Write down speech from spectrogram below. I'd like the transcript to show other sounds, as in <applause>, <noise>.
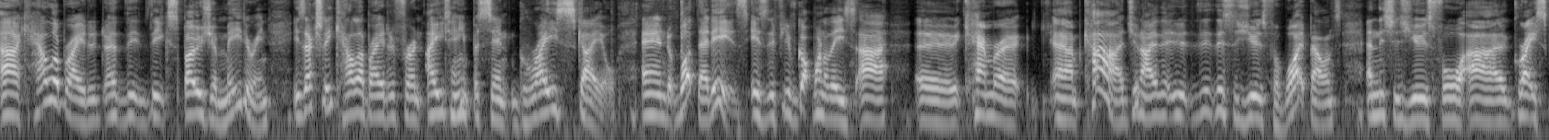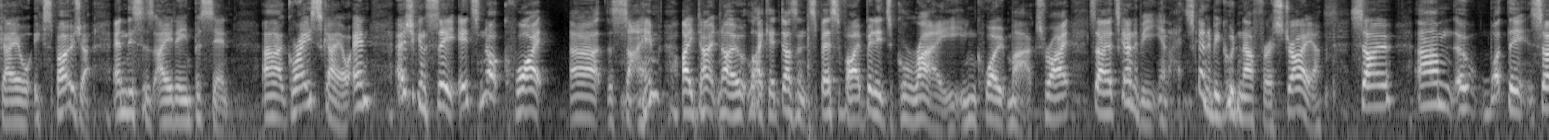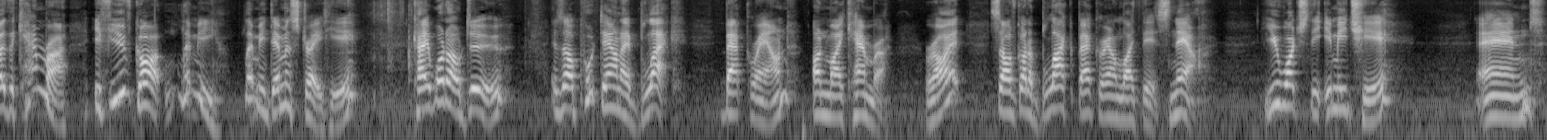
are calibrated, uh, the, the exposure metering is actually calibrated for an 18% grayscale. And what that is, is if you've got one of these uh, uh, camera um, cards, you know, th th this is used for white balance and this is used for uh, grayscale exposure. And this is 18% uh, grayscale. And as you can see, it's not quite uh, the same. I don't know, like it doesn't specify, but it's grey in quote marks, right? So it's going to be, you know, it's going to be good enough for Australia. So um, uh, what the so the camera, if you've got, let me let me demonstrate here. Okay, what I'll do is I'll put down a black background on my camera, right? So I've got a black background like this. Now, you watch the image here, and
